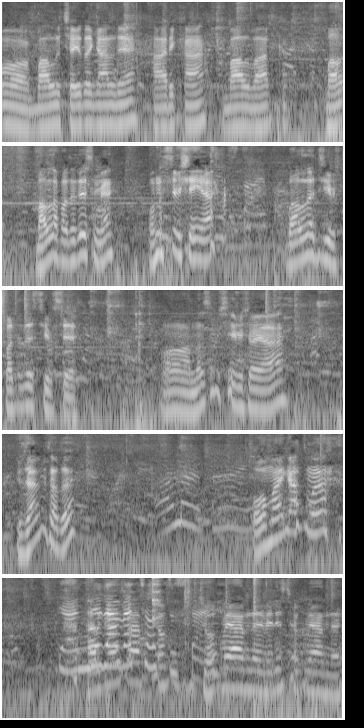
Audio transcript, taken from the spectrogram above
O ballı çayı da geldi. Harika. Bal var. Bal, balla patates mi? O nasıl bir şey ya? Balla cips, patates cipsi. Oo nasıl bir şeymiş o ya? Güzel mi tadı? Oh my god. Oh mı? Yani çok, güzel. çok beğendi. Melis çok beğendi.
